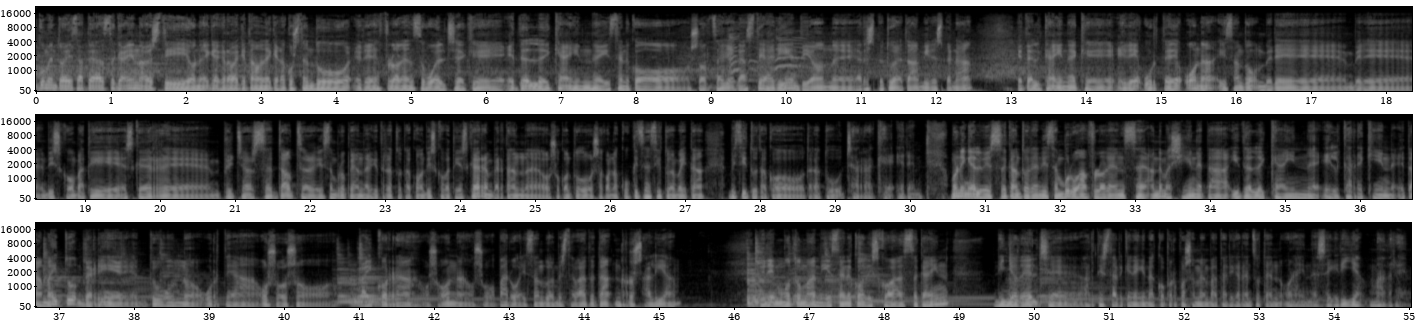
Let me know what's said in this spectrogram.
Dokumentoa izateaz gain, abesti honek, grabaketa honek erakusten du ere Florence Welchek eh, Ethel Cain izeneko sortzaile gazteari, dion eh, errespetua eta mirespena. Ethel Cainek eh, ere urte ona izan du bere, bere disko. Bati esker eh, Preacher's Daughter izen burupean argitaratutako disko bati esker, bertan eh, oso kontu sakonak ukitzen zituen baita bizitutako tratu txarrak ere. Morning Elvis kantoren izenburua Florence and the Machine eta Idel Kain elkarrekin. Eta amaitu berri dugun urtea oso oso baikorra, oso ona, oso paroa izan duen beste bat eta Rosalia bere Motomami izeneko diskoaz gain Niño de Elche artistarekin egindako proposamen bat ari garen zuten orain Segirilla Madre.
